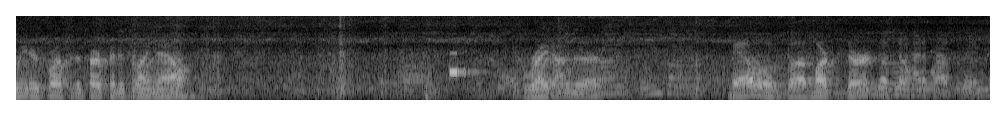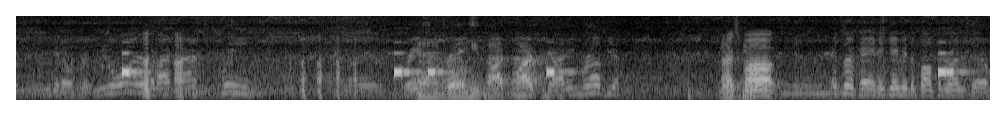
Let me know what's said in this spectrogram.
Leaders crossing the start finish line now. Right on the tail of uh, Mark Stern. He doesn't know how to pass things. You get over it. You are, but I passed you clean. Race And is will he pass Mark? passed. I didn't rub you. Thanks, he will. Mark. It's okay. He gave me the bump and run too.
